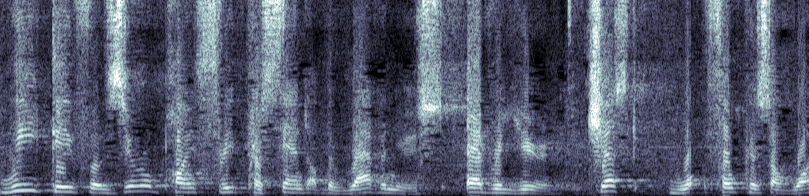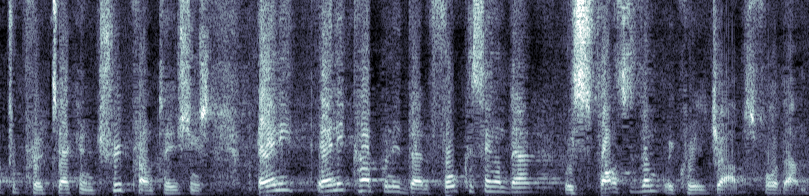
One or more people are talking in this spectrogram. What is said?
we give 0.3% of the revenues every year just focus on water protection tree plantations. Any, any company that is focusing on that, we sponsor them, we create jobs for them.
